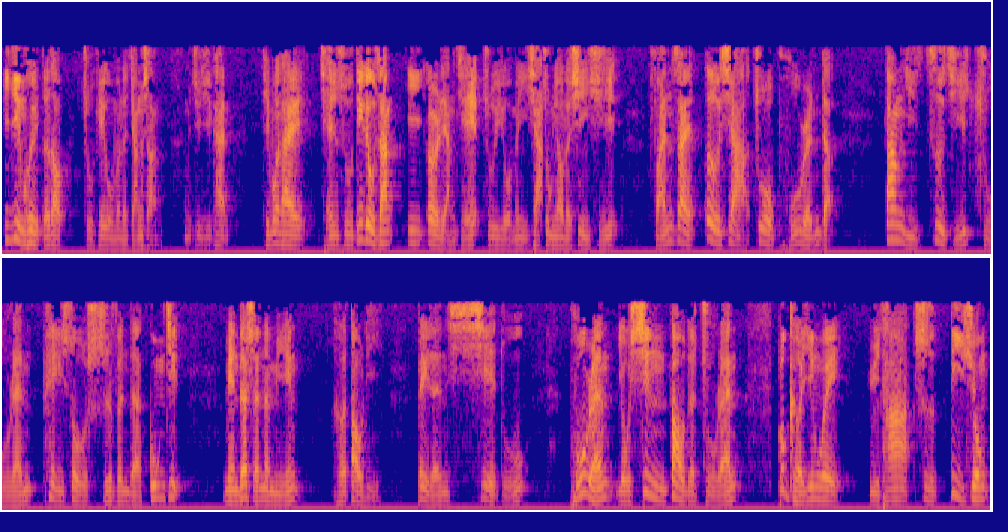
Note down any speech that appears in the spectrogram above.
一定会得到主给我们的奖赏。我们继续看提摩太前书第六章一二两节，注意我们以下重要的信息：凡在恶下做仆人的，当以自己主人配受十分的恭敬，免得神的名和道理被人亵渎。仆人有信道的主人，不可因为与他是弟兄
